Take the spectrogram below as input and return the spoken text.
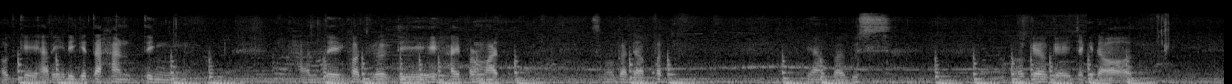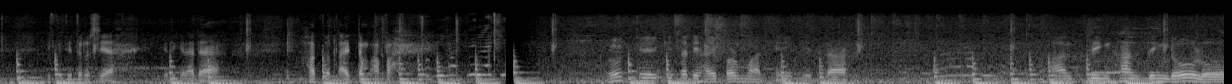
Oke, hari ini kita hunting hunting Hot Wheels di Hypermart. Semoga dapat yang bagus. Oke, oke, check it out. Ikuti terus ya. Kira-kira ada hot hot item apa? Oke, kita di Hypermart nih. Kita hunting hunting dulu.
